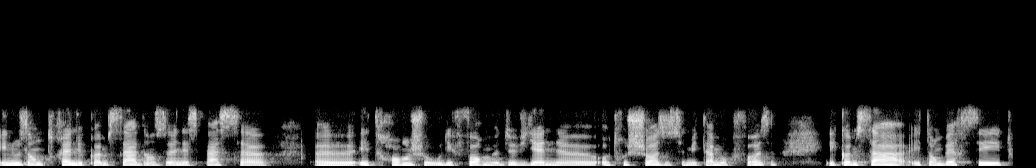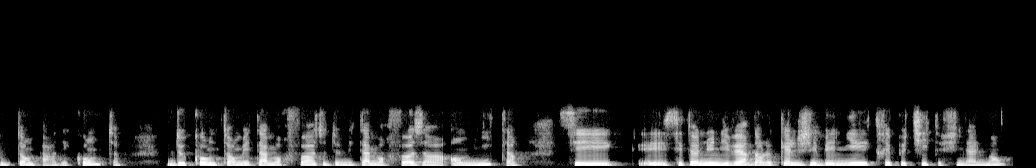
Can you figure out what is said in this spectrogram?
et nous entraîne comme ça dans un espace euh, étrange où les formes deviennent autre chose, se métamorphosent. Et comme ça, étant bercé tout le temps par des contes, de contes en métamorphose, de métamorphose en, en mythe, c'est un univers dans lequel j'ai baigné très petite finalement.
